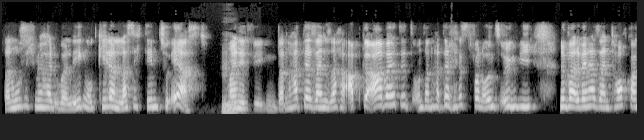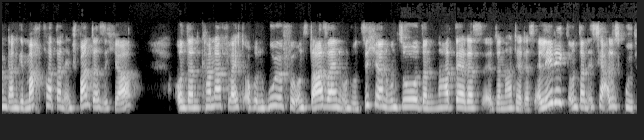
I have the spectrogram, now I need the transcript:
dann muss ich mir halt überlegen, okay, dann lasse ich den zuerst. Hm. Meinetwegen. Dann hat er seine Sache abgearbeitet und dann hat der Rest von uns irgendwie, ne, weil wenn er seinen Tauchgang dann gemacht hat, dann entspannt er sich ja. Und dann kann er vielleicht auch in Ruhe für uns da sein und uns sichern und so. Dann hat er das, dann hat er das erledigt und dann ist ja alles gut.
